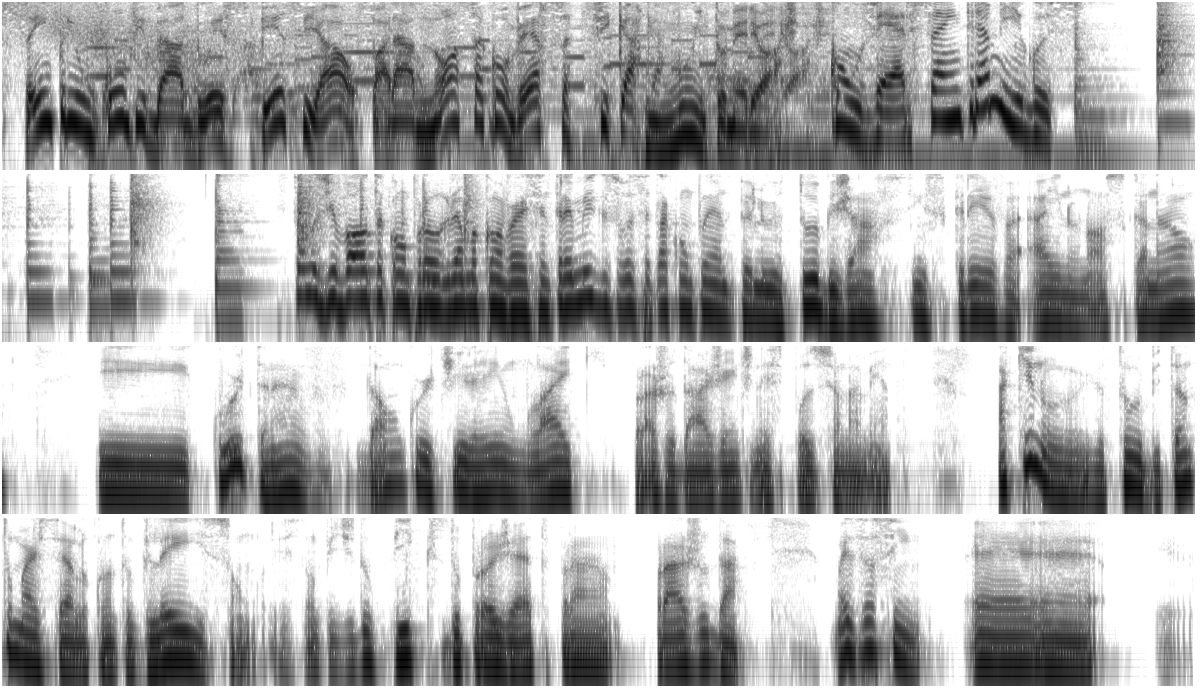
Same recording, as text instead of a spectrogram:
Sempre um convidado especial para a nossa conversa ficar muito melhor. Conversa entre amigos. Estamos de volta com o programa Conversa entre Amigos. Se você está acompanhando pelo YouTube, já se inscreva aí no nosso canal e curta, né? Dá um curtir aí, um like, para ajudar a gente nesse posicionamento. Aqui no YouTube, tanto o Marcelo quanto o Gleison, eles estão pedindo o Pix do projeto para ajudar. Mas assim, é,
